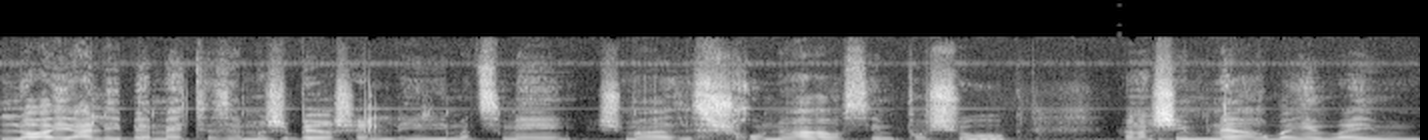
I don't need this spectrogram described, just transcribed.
לא היה לי באמת איזה משבר שלי עם עצמי, שמע, זה שכונה, עושים פה שוק, אנשים בני 40 באים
